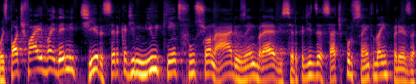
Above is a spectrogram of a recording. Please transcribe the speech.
O Spotify vai demitir cerca de 1.500 funcionários em breve, cerca de 17% da empresa.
